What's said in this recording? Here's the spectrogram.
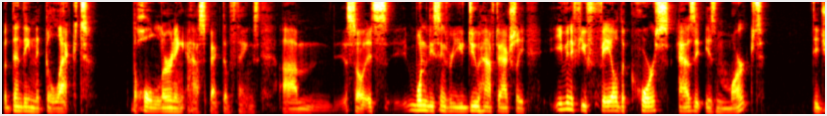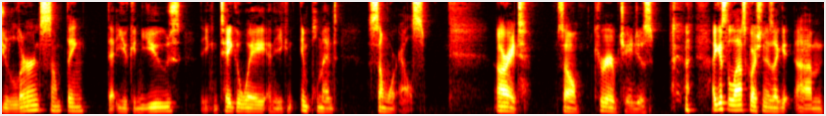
but then they neglect the whole learning aspect of things. Um, so it's one of these things where you do have to actually, even if you fail the course as it is marked, did you learn something that you can use that you can take away and that you can implement somewhere else. All right, so career changes. I guess the last question is like, um,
